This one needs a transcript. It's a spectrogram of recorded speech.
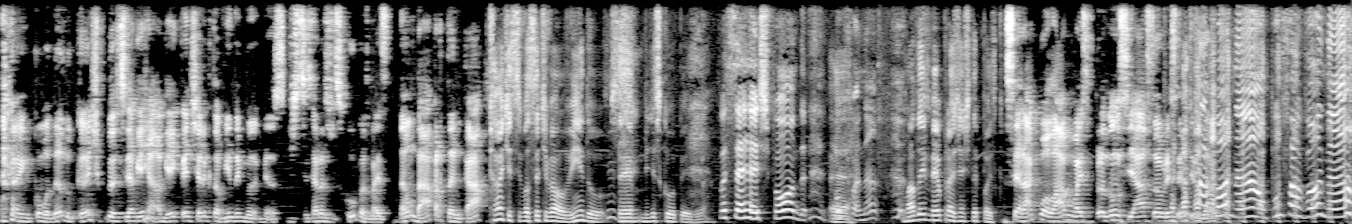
incomodando o Kant, se alguém, alguém kantiano que tá ouvindo, minhas sinceras desculpas, mas não dá para tancar. Kant, se você estiver ouvindo, você me desculpe. Já. Você responda? É. Ufa, não. Manda um e-mail pra gente depois. Kant. Será que o Olavo vai se pronunciar sobre esse episódio? Por favor, não. Por favor, não.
